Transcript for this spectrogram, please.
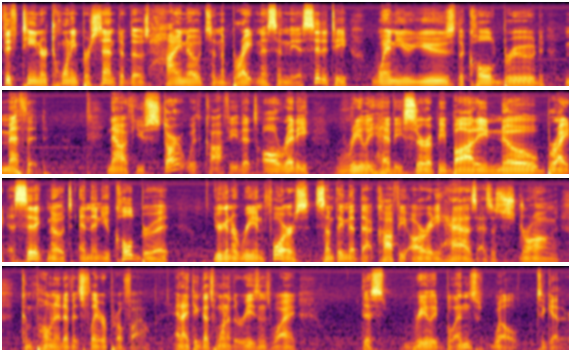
15 or 20% of those high notes and the brightness and the acidity when you use the cold brewed method. Now, if you start with coffee that's already really heavy, syrupy body, no bright acidic notes, and then you cold brew it, you're going to reinforce something that that coffee already has as a strong component of its flavor profile. And I think that's one of the reasons why this really blends well together.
